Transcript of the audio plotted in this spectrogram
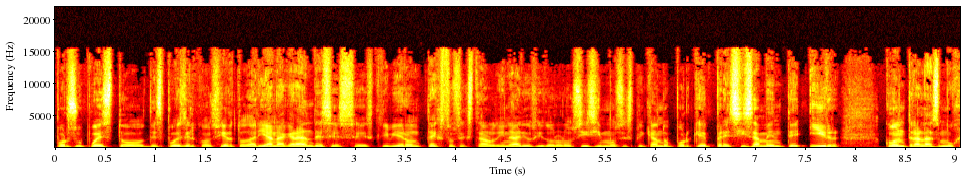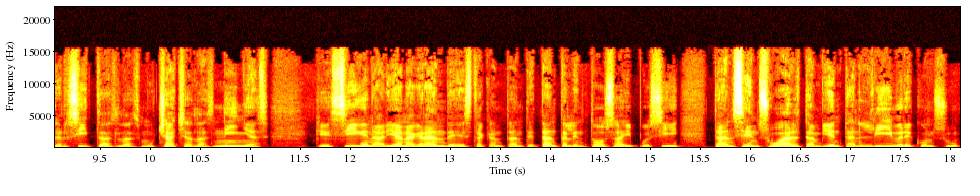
por supuesto, después del concierto de Ariana Grande, se, se, escribieron textos extraordinarios y dolorosísimos explicando por qué precisamente ir contra las mujercitas, las muchachas, las niñas que siguen a Ariana Grande, esta cantante tan talentosa y pues sí, tan sensual, también tan libre con su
